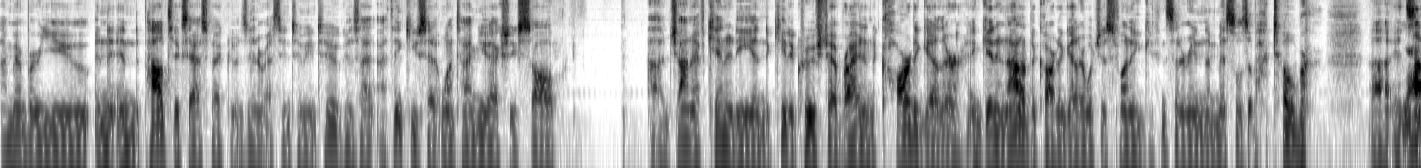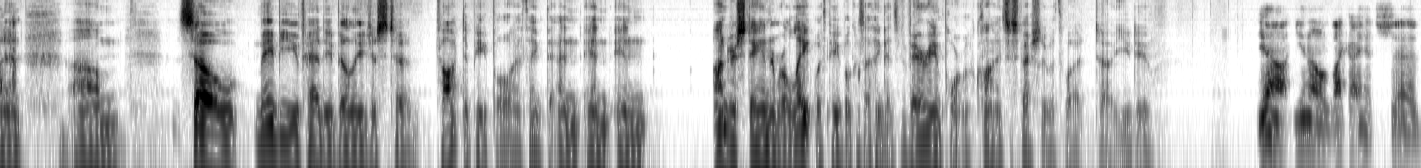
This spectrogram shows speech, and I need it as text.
I remember you in the, in the politics aspect. It was interesting to me too because I, I, think you said at one time you actually saw uh, John F. Kennedy and Nikita Khrushchev riding in the car together and getting out of the car together, which is funny considering the missiles of October uh, incident. Yeah. Um, so maybe you've had the ability just to talk to people. I think that and and and understand and relate with people because I think that's very important with clients, especially with what uh, you do. Yeah, you know, like I had said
